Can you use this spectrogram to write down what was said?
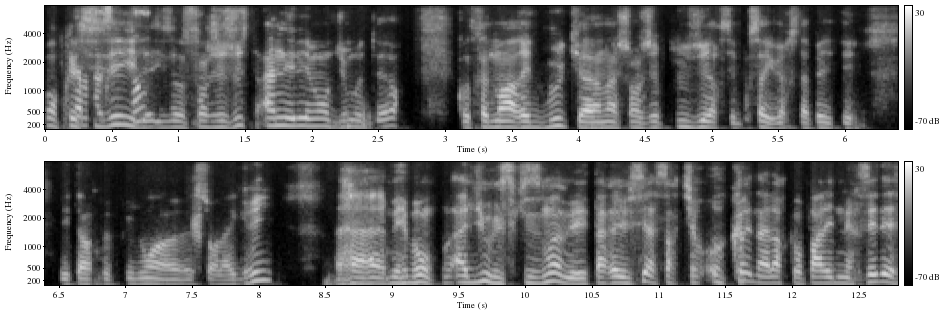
pour préciser, ils, ont changé juste un élément du moteur, contrairement à Red Bull qui en a changé plusieurs. C'est pour ça que Verstappen était, était un peu plus loin euh, sur la grille. Euh, mais bon, Aliou, excuse-moi, mais tu as réussi à sortir Ocon alors qu'on parlait de Mercedes.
